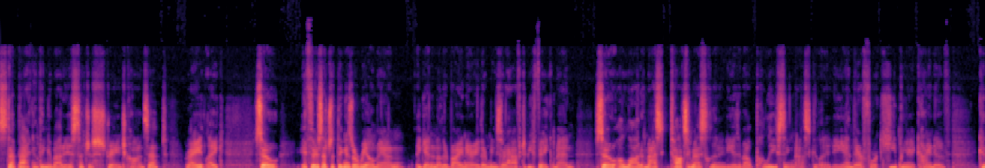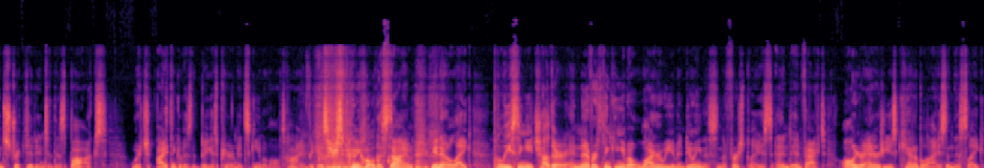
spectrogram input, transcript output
step back and think about it, is such a strange concept, right? Like, so if there's such a thing as a real man, again, another binary, that means there have to be fake men. So a lot of mas- toxic masculinity is about policing masculinity and therefore keeping it kind of constricted into this box, which I think of as the biggest pyramid scheme of all time because you're spending all this time, you know, like policing each other and never thinking about why are we even doing this in the first place. And in fact, all your energy is cannibalized in this like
